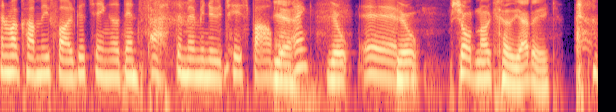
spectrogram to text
han var kommet i Folketinget, den første med minoritetsbaggrund, ja, ikke? jo, Øh, jo. Sjovt nok havde jeg det ikke.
